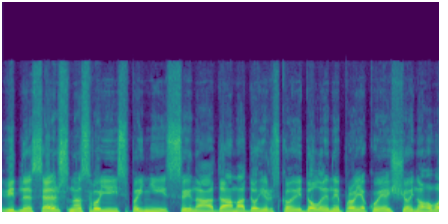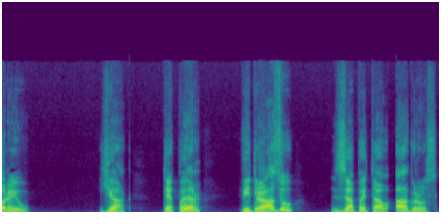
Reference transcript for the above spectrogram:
віднесеш на своїй спині сина Адама до гірської долини, про яку я щойно говорив? Як? Тепер? Відразу? запитав Агрус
